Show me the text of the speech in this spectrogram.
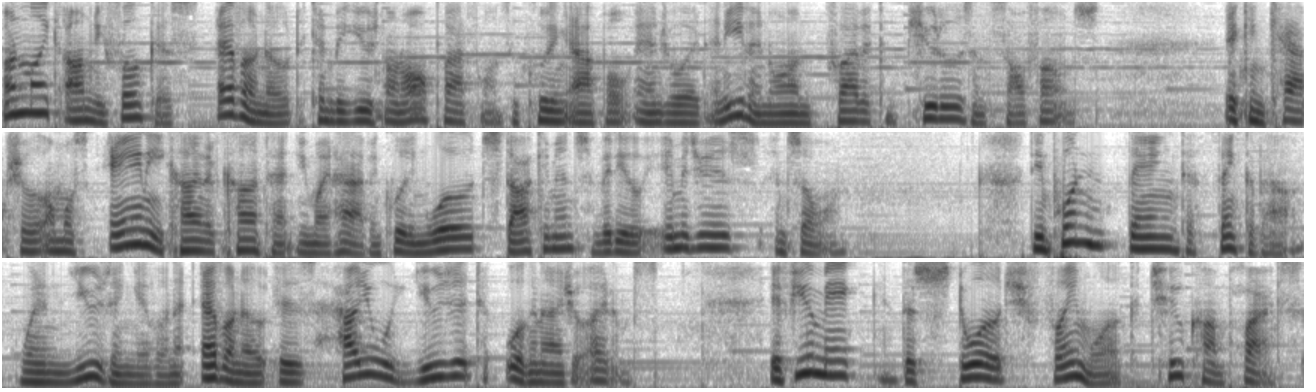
Unlike OmniFocus, Evernote can be used on all platforms, including Apple, Android, and even on private computers and cell phones. It can capture almost any kind of content you might have, including words, documents, video images, and so on. The important thing to think about when using Evernote is how you will use it to organize your items. If you make the storage framework too complex,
